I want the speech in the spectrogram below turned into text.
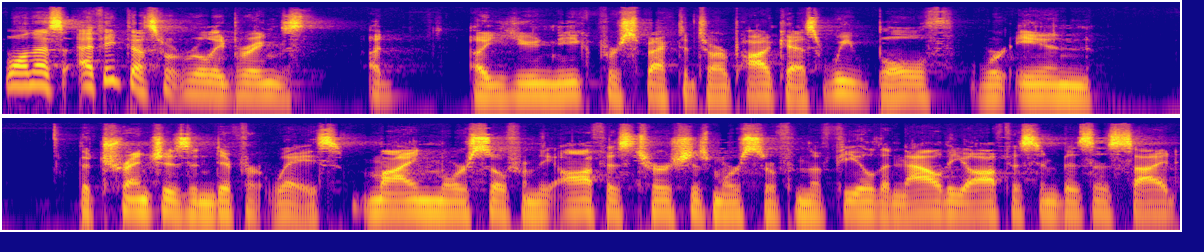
well, that's I think that's what really brings a a unique perspective to our podcast. We both were in the trenches in different ways. Mine more so from the office, Tersh's more so from the field, and now the office and business side.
